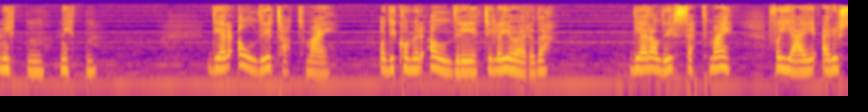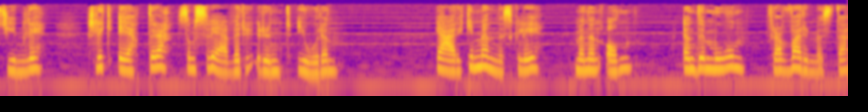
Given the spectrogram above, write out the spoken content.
1919. De har aldri tatt meg, og de kommer aldri til å gjøre det. De har aldri sett meg, for jeg er usynlig, slik etere som svever rundt jorden. Jeg er ikke menneskelig, men en ånd, en demon fra varmeste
